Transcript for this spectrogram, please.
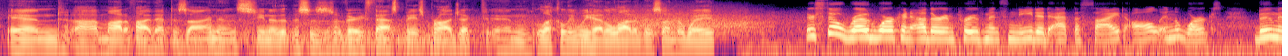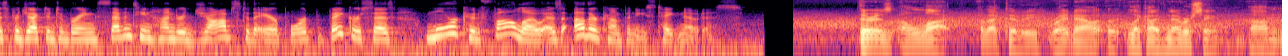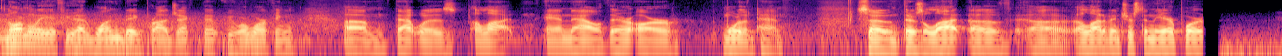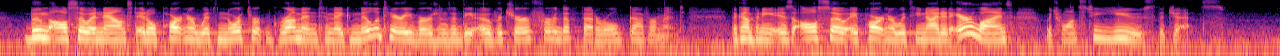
and uh, modify that design. And it's, you know, that this is a very fast-paced project, and luckily we had a lot of this underway. There's still road work and other improvements needed at the site, all in the works. Boom is projected to bring 1,700 jobs to the airport, but Baker says more could follow as other companies take notice. There is a lot of activity right now, uh, like I've never seen. Um, normally, if you had one big project that you were working, um, that was a lot. And now there are more than 10. So there's a lot of, uh, a lot of interest in the airport. Boom also announced it'll partner with Northrop Grumman to make military versions of the Overture for the federal government. The company is also a partner with United Airlines, which wants to use the jets.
